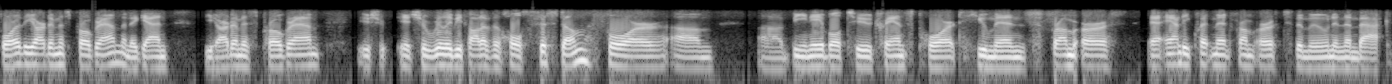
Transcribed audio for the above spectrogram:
for the Artemis program. And again, the Artemis program, should, it should really be thought of a whole system for um, uh, being able to transport humans from Earth and equipment from Earth to the moon and then back.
